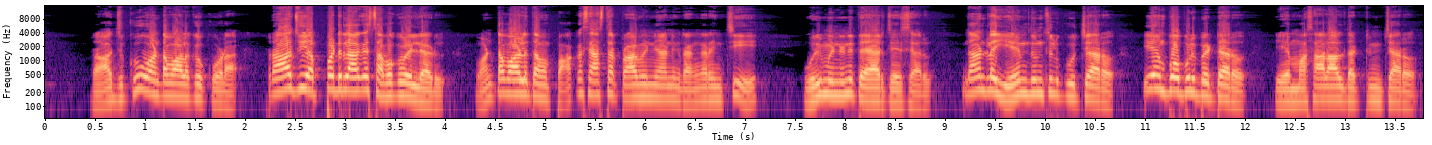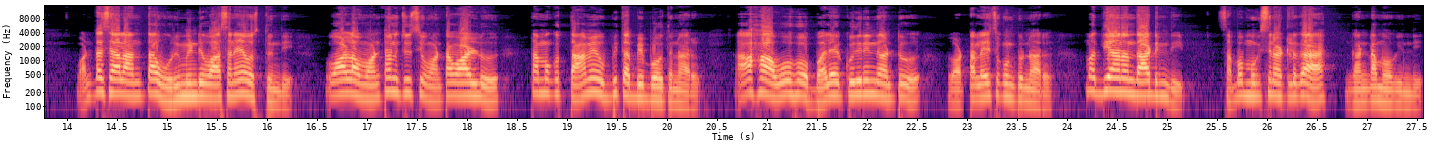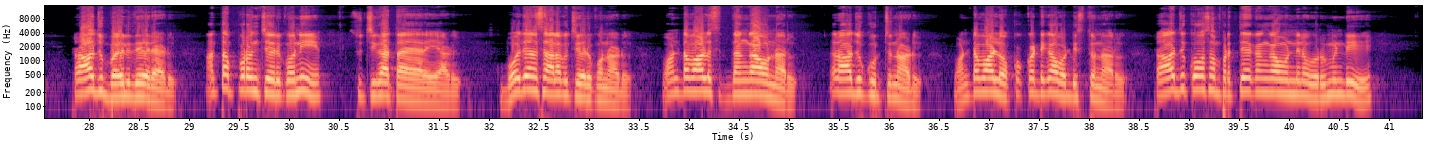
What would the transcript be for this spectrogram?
రాజుకు వంటవాళ్ళకు కూడా. రాజు ఎప్పటిలాగే సభకు వెళ్ళాడు. వంటవాళ్ళు తమ పాకశాస్త్ర ప్రావీణ్యాన్ని రంగరించి ఉరిమిండిని తయారు చేశారు. దాంట్లో ఏం దునుసులు కూర్చారో ఏం పోపులు పెట్టారో ఏం మసాలాలు దట్టించారో వంటశాల అంతా ఉరిమిండి వాసనే వస్తుంది. వాళ్ళ వంటను చూసి వంటవాళ్ళు తమకు తామే ఉబ్బి తబ్బిపోతున్నారు. ఆహా ఓహో భలే కుదిరింది అంటూ లొట్టలేసుకుంటున్నారు. మధ్యాహ్నం దాటింది. సభ ముగిసినట్లుగా గంట మోగింది. రాజు బయలుదేరాడు. అంతఃపురం చేరుకొని శుచిగా తయారయ్యాడు. భోజనశాలకు చేరుకున్నాడు. వంటవాళ్ళు సిద్ధంగా ఉన్నారు. రాజు కూర్చున్నాడు. వంటవాళ్ళు ఒక్కొక్కటిగా వడ్డిస్తున్నారు. రాజు కోసం ప్రత్యేకంగా వండిన ఉరిమిండి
